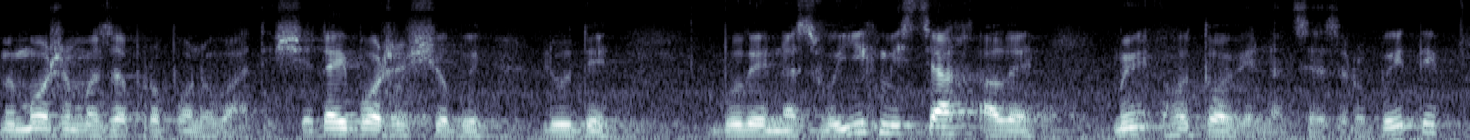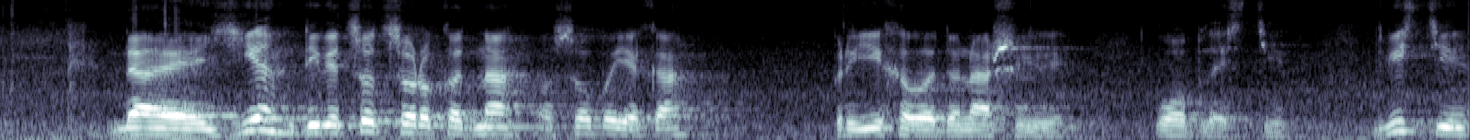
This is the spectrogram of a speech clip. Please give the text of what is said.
ми можемо запропонувати. Ще дай Боже, щоб люди були на своїх місцях, але ми готові на це зробити. Є 941 особа, яка приїхала до нашої області. 200,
